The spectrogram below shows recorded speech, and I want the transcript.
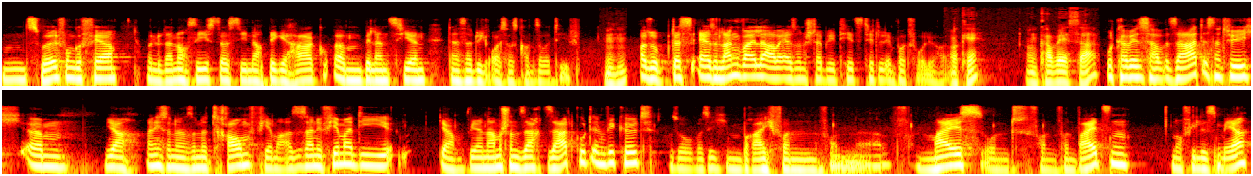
12 hm, ungefähr. Wenn du dann noch siehst, dass die nach BGH ähm, bilanzieren, dann ist es natürlich äußerst konservativ. Mhm. Also das ist eher so ein Langweiler, aber eher so ein Stabilitätstitel im Portfolio. Halt. Okay. Und KWS Saat? Und KWS Saat ist natürlich ähm, ja eigentlich so eine, so eine Traumfirma. Also es ist eine Firma, die ja, wie der Name schon sagt, Saatgut entwickelt, also was ich im Bereich von, von, äh, von Mais und von, von Weizen, noch vieles mehr.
